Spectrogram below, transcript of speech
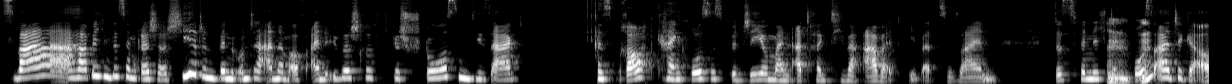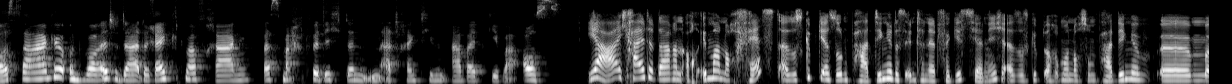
zwar habe ich ein bisschen recherchiert und bin unter anderem auf eine Überschrift gestoßen, die sagt, es braucht kein großes Budget, um ein attraktiver Arbeitgeber zu sein. Das finde ich eine mhm. großartige Aussage und wollte da direkt mal fragen, was macht für dich denn einen attraktiven Arbeitgeber aus? Ja, ich halte daran auch immer noch fest. Also es gibt ja so ein paar Dinge, das Internet vergisst ja nicht. Also es gibt auch immer noch so ein paar Dinge, ähm,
